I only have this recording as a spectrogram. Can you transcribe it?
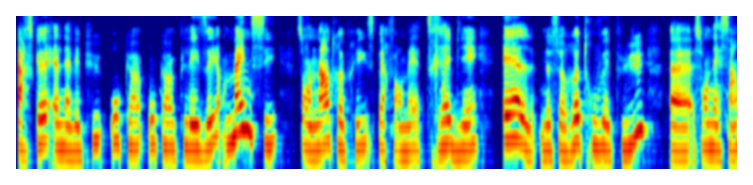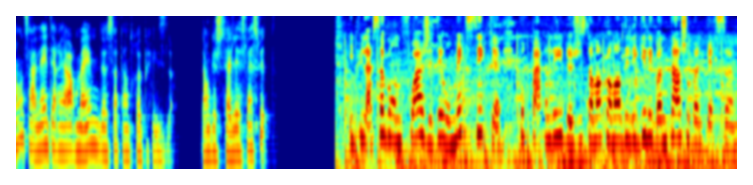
parce qu'elle n'avait plus aucun, aucun plaisir, même si son entreprise performait très bien. Elle ne se retrouvait plus euh, son essence à l'intérieur même de cette entreprise-là. Donc, je te laisse la suite. Et puis la seconde fois, j'étais au Mexique pour parler de justement comment déléguer les bonnes tâches aux bonnes personnes.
